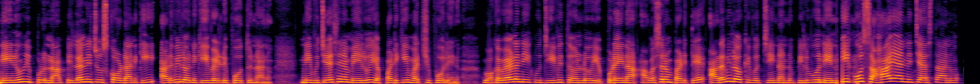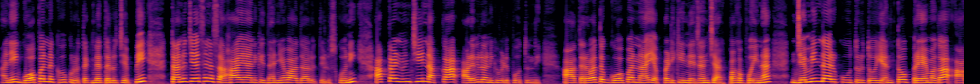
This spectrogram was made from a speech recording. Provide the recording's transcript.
నేను ఇప్పుడు నా పిల్లల్ని చూసుకోవడానికి అడవిలోనికి వెళ్ళిపోతున్నాను. నీవు చేసిన మేలు ఎప్పటికీ మర్చిపోలేను. ఒకవేళ నీకు జీవితంలో ఎప్పుడైనా అవసరం పడితే అడవిలోకి వచ్చి నన్ను పిలువు నేను నీకు సహాయాన్ని చేస్తాను అని గోపన్నకు కృతజ్ఞతలు చెప్పి తను చేసిన సహాయానికి ధన్యవాదాలు తెలుసుకొని అక్కడి నుంచి నక్క అడవిలోనికి వెళ్ళిపోతుంది. ఆ తర్వాత గోపన్న ఎప్పటికీ నిజం చెప్పకపోయినా జమీందారు కూతురుతో ఎంతో ప్రేమగా ఆ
